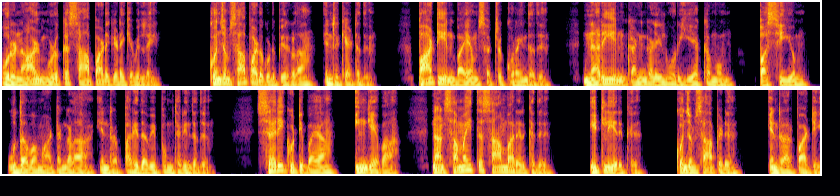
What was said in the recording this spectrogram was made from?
ஒரு நாள் முழுக்க சாப்பாடு கிடைக்கவில்லை. கொஞ்சம் சாப்பாடு கொடுப்பீர்களா? என்று கேட்டது. பாட்டியின் பயம் சற்று குறைந்தது. நரியின் கண்களில் ஒரு இயக்கமும் பசியும் உதவ மாட்டங்களா என்ற பரிதவிப்பும் தெரிந்தது. சரி குட்டி பயா இங்கே வா. நான் சமைத்த சாம்பார் இருக்குது. இட்லி இருக்கு. கொஞ்சம் சாப்பிடு என்றார் பாட்டி.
